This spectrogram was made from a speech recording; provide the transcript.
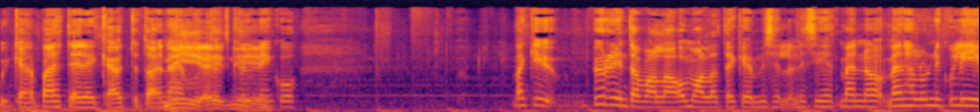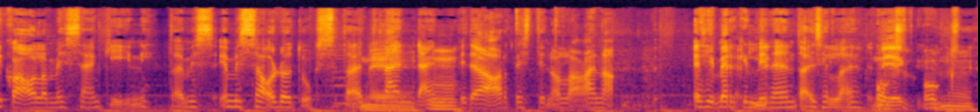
mikään päihteiden käyttö tai näin, Niin, mutta ei, et kyllä niin. niinku, mäkin pyrin tavallaan omalla tekemiselläni siihen, että mä en, oo, mä en halua niinku liikaa olla missään kiinni tai miss, ja missään odotuksissa tai että Niin. näin, näin Mm. pitää artistin olla aina esimerkillinen tai sillä lailla. Niin. Niin.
